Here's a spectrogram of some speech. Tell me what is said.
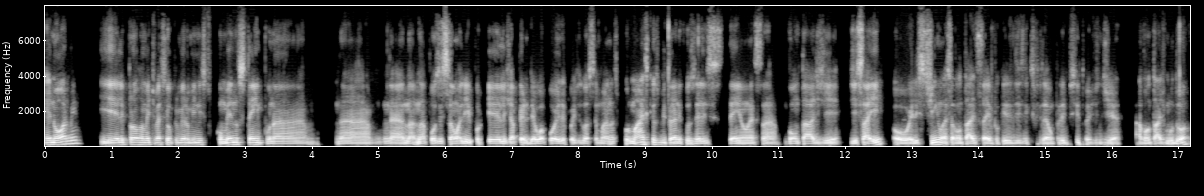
enorme e ele provavelmente vai ser o primeiro-ministro com menos tempo na, na, na, na, posição ali, porque ele já perdeu o apoio depois de duas semanas. Por mais que os britânicos eles tenham essa vontade de, de sair, ou eles tinham essa vontade de sair, porque eles dizem que se fizer um plebiscito hoje em dia a vontade mudou,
